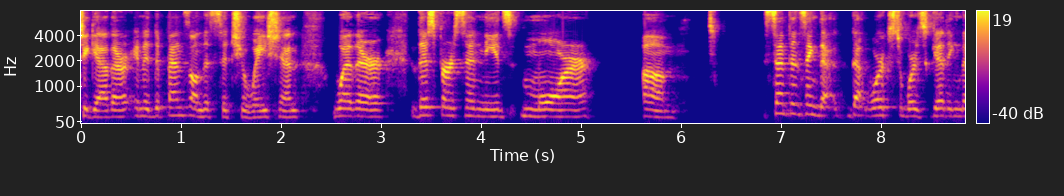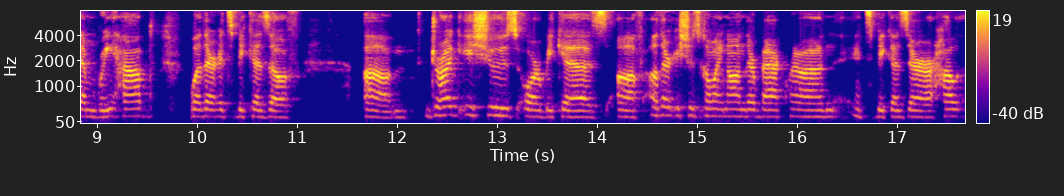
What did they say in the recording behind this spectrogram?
together, and it depends on the situation whether this person needs more um, sentencing that that works towards getting them rehabbed, whether it's because of um, drug issues or because of other issues going on in their background. It's because they're how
